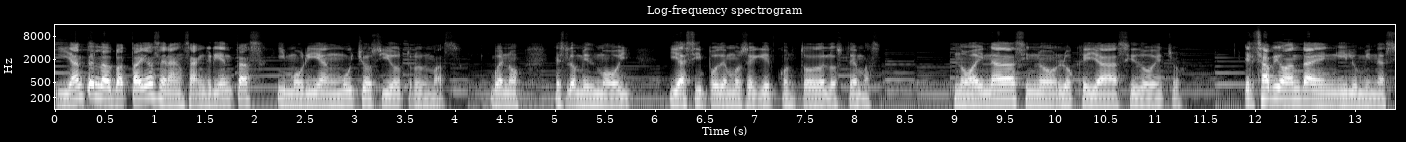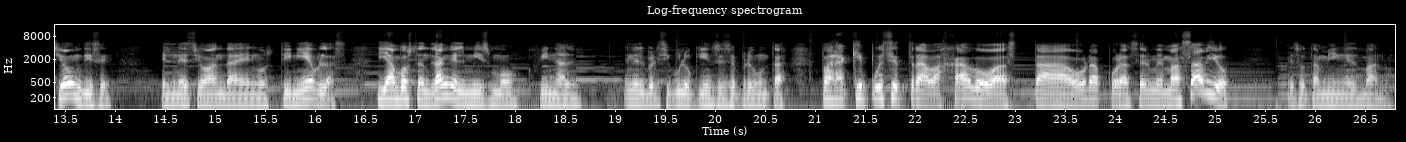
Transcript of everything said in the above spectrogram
y antes las batallas eran sangrientas y morían muchos y otros más. Bueno, es lo mismo hoy Y así podemos seguir con todos los temas. No hay nada sino lo que ya ha sido hecho. El sabio anda en iluminación, dice, el necio anda en tinieblas, y ambos tendrán el mismo final. En el versículo 15 se pregunta, ¿para qué pues he trabajado hasta ahora por hacerme más sabio? Eso también es vano.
